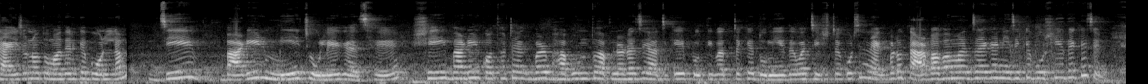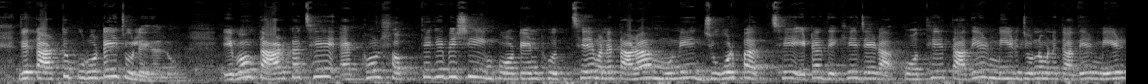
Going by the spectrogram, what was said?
তাই জন্য তোমাদেরকে বললাম, যে বাড়ির মেয়ে চলে গেছে, সেই বাড়ির কথাটা একবার ভাবুন তো, আপনারা যে আজকে প্রতিবাদটাকে দমিয়ে দেওয়ার চেষ্টা করছেন, একবারও তার বাবা মার জায়গায় নিজেকে বসিয়ে দেখেছেন? যে তার তো পুরোটাই চলে গেল। এবং তার কাছে এখন সব থেকে বেশি ইম্পর্টেন্ট হচ্ছে মানে তারা মনে জোর পাচ্ছে এটা দেখে যে পথে তাদের মেয়ের জন্য মানে তাদের মেয়ের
